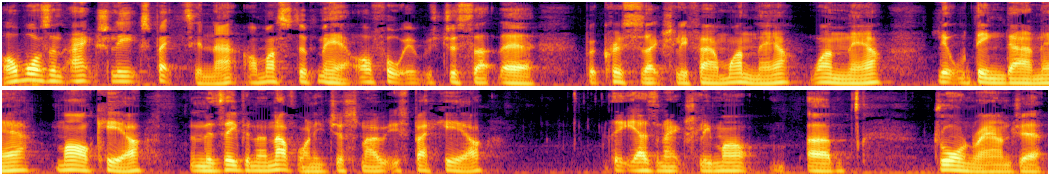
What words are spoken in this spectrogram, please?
I wasn't actually expecting that. I must admit, I thought it was just that there. But Chris has actually found one there, one there, little ding down there, mark here. And there's even another one he just noticed back here that he hasn't actually mark, um, drawn round yet.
